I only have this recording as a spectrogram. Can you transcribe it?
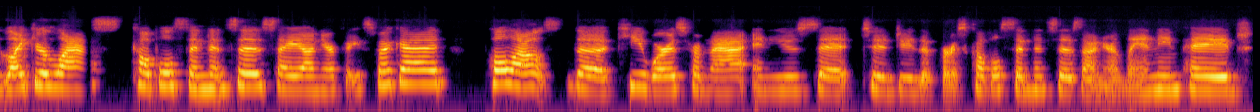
like your last couple sentences, say on your Facebook ad, pull out the keywords from that and use it to do the first couple sentences on your landing page.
